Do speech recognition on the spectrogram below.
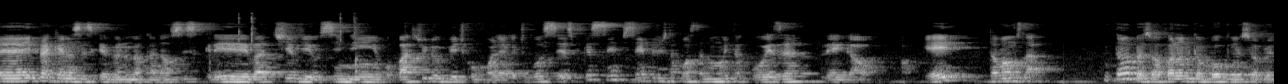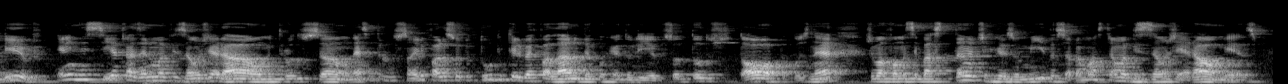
é, e para quem não se inscreveu no meu canal, se inscreva, ative o sininho, compartilhe o vídeo com o colega de vocês, porque sempre, sempre a gente está postando muita coisa legal, ok? Então vamos lá. Então, pessoal, falando aqui um pouquinho sobre o livro, ele inicia trazendo uma visão geral, uma introdução. Nessa introdução ele fala sobre tudo que ele vai falar no decorrer do livro, sobre todos os tópicos, né? De uma forma assim, bastante resumida, só para mostrar uma visão geral mesmo.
